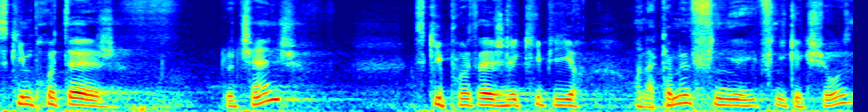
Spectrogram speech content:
Ce qui me protège, le change. Ce qui protège l'équipe, dire, on a quand même fini, quelque chose.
